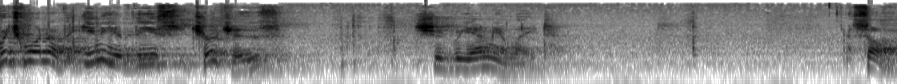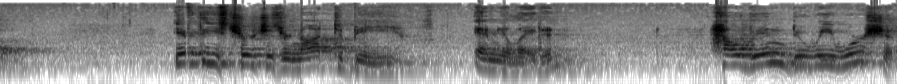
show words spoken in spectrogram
Which one of any of these churches should we emulate? So, if these churches are not to be emulated, how then do we worship?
